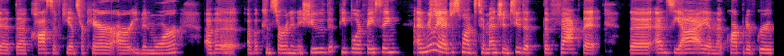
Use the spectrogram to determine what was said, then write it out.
that the costs of cancer care are even more of a of a concern and issue that people are facing. And really, I just want to mention too that the fact that the NCI and the cooperative group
